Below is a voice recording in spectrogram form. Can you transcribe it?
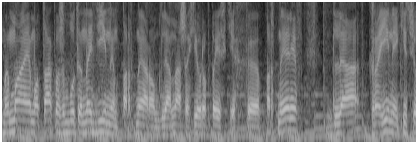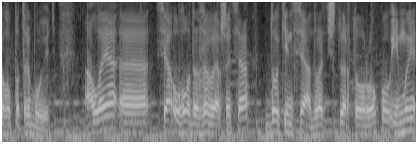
Ми маємо також бути надійним партнером для наших європейських е, партнерів, для країн, які цього потребують. Але е, ця угода завершиться до кінця 2024 року, і ми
